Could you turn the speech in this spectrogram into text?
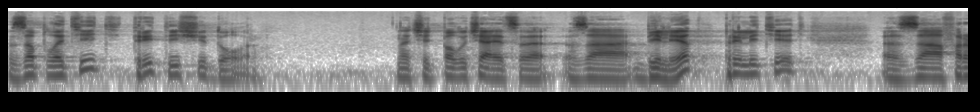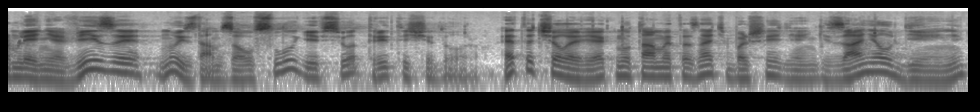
заплатить 3000 долларов. Значит, получается, за билет прилететь – за оформление визы, ну и там за услуги, и все 3000 долларов. Этот человек, ну там это, знаете, большие деньги, занял денег,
